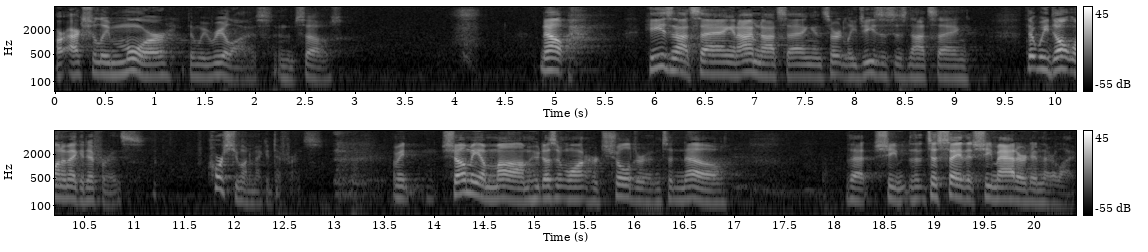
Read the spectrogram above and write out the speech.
are actually more than we realize in themselves. Now, he's not saying, and I'm not saying, and certainly Jesus is not saying, that we don't want to make a difference. Of course, you want to make a difference. I mean, show me a mom who doesn't want her children to know that she, to say that she mattered in their life.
